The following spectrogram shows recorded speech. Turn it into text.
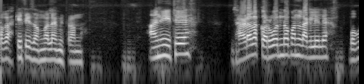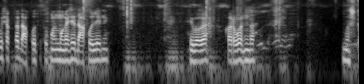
बघा किती जंगल आहे मित्रांनो. आणि इथे झाडाला करवंद पण लागलेले आहे. बघू शकता दाखवतो तुम्हाला मग असे दाखवले नाही. हे बघा करवंद. मस्त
